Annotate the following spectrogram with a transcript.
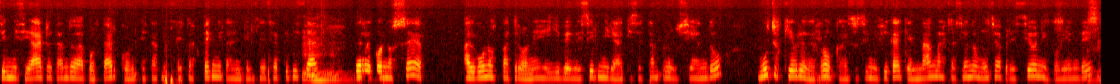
sismicidad tratando de aportar con estas, estas técnicas de inteligencia artificial de reconocer algunos patrones y de decir, mira, aquí se están produciendo muchos quiebres de roca. Eso significa que el magma está haciendo mucha presión y por ende Sí,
